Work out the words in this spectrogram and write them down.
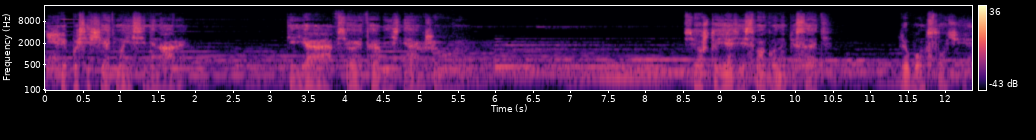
или посещать мои семинары, где я все это объясняю вживую. Все, что я здесь смогу написать, в любом случае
